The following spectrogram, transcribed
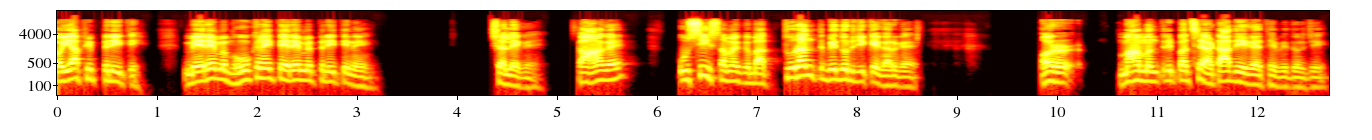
और या फिर प्रीति, मेरे में भूख नहीं, तेरे में प्रीति नहीं। चले गए। कहा गए? उसी समय के बाद तुरंत विदुर जी के घर गए। और महामंत्री पद से हटा दिए गए थे विदुर जी।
